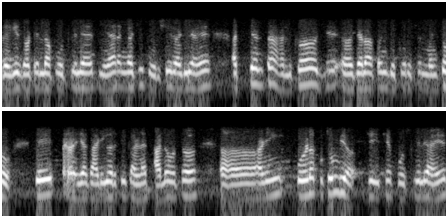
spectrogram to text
रेगीज हॉटेलला पोहोचलेले आहेत. निळ्या रंगाची पोरशे गाडी आहे. अत्यंत हलकं जे ज्याला आपण डेकोरेशन म्हणतो ते या गाडीवरती करण्यात आलं होतं. आणि पूर्ण कुटुंबीय जे इथे पोहोचलेले आहेत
